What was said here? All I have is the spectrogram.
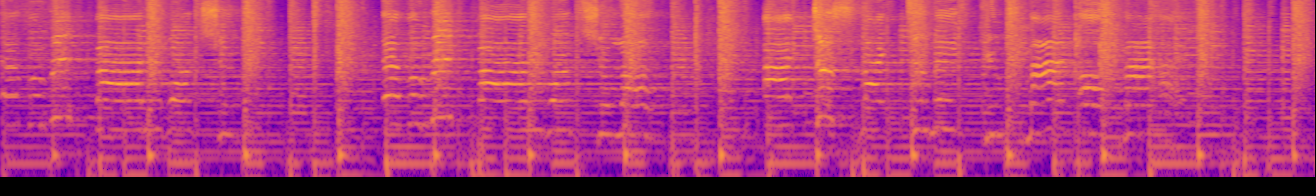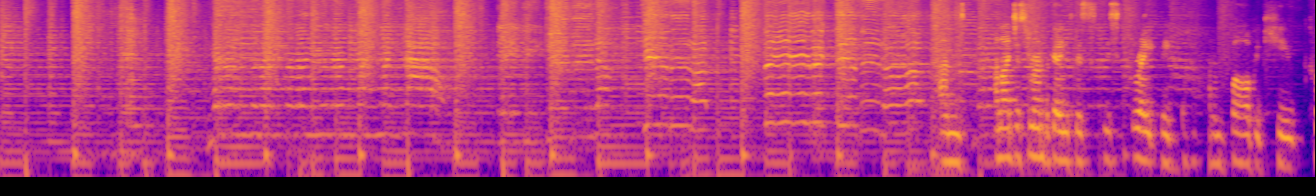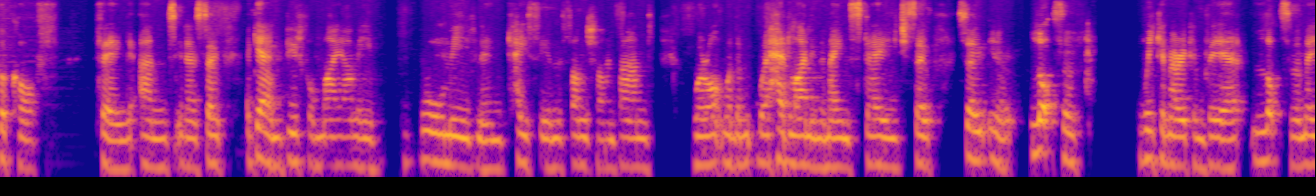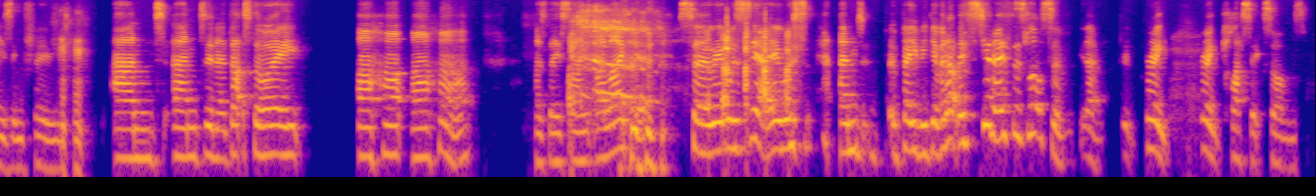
And and I just remember going to this this great big barbecue cook off thing, and you know, so again, beautiful Miami warm evening. KC and the Sunshine Band were on were, the, were headlining the main stage. So so you know, lots of weak American beer, lots of amazing food, and and you know that's the way. Uh huh. Uh huh as they say, i like it so it was yeah it was and baby give it up it's you know there's lots of yeah great great classic songs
